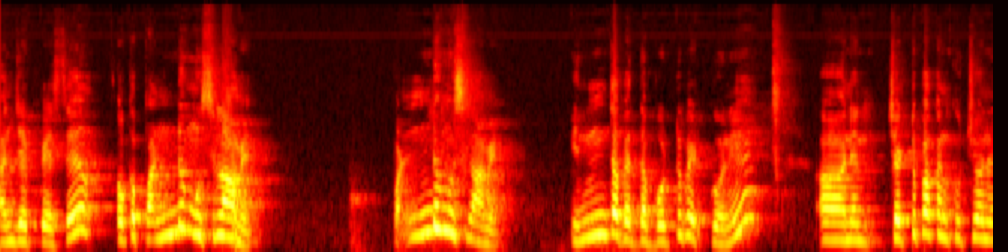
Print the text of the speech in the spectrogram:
అని చెప్పేస్తే ఒక పండు ముసలామె. పండు ముసలామె. ఇంత పెద్ద బొట్టు పెట్టుకొని నేను చెట్టు పక్కన కూర్చొని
